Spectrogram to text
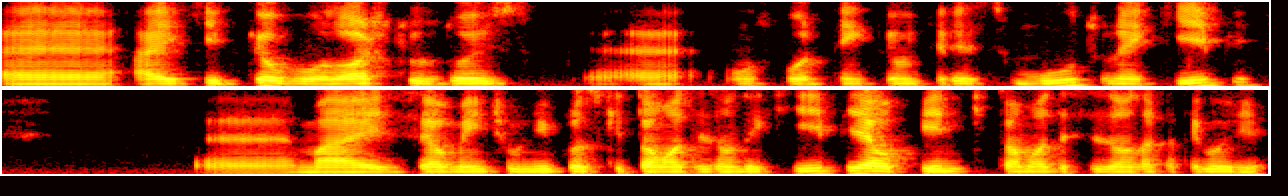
é, a equipe que eu vou. Lógico que os dois, vamos supor, tem que ter um interesse mútuo na equipe, mas realmente o Nicolas que toma a decisão da equipe e a Alpine que toma a decisão da categoria.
